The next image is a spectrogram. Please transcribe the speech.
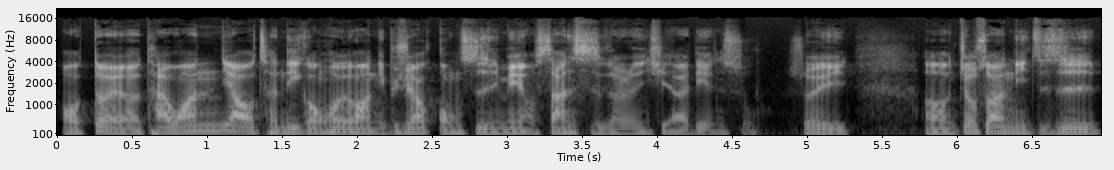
哦，对了，台湾要成立工会的话，你必须要公司里面有三十个人一起来联署，所以，呃，就算你只是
